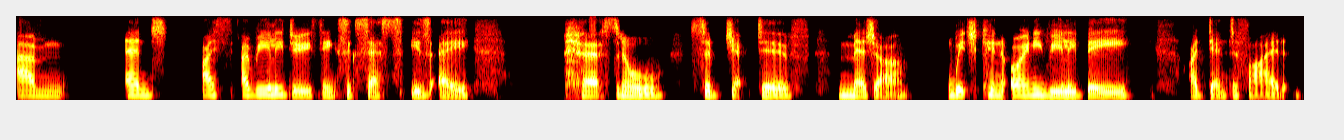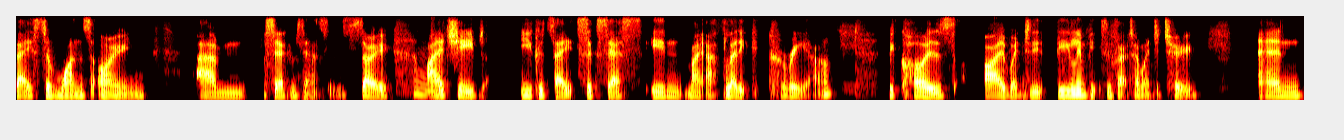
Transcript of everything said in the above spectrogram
Um, and I, I really do think success is a personal, subjective measure, which can only really be identified based on one's own um, circumstances. So Hmm, I achieved, you could say, success in my athletic career because I went to the Olympics. In fact, I went to two. And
